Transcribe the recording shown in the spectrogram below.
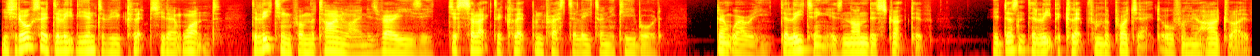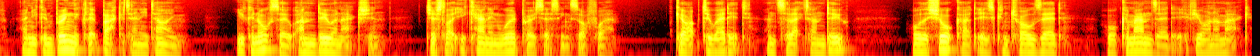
You should also delete the interview clips you don't want. Deleting from the timeline is very easy. Just select a clip and press delete on your keyboard. Don't worry, deleting is non-destructive. It doesn't delete the clip from the project or from your hard drive, and you can bring the clip back at any time. You can also undo an action, just like you can in word processing software. Go up to Edit and select Undo, or the shortcut is Ctrl Z or Command Z if you're on a Mac.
